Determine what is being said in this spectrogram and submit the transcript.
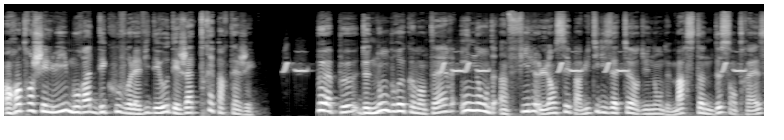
En rentrant chez lui, Mourad découvre la vidéo déjà très partagée. Peu à peu, de nombreux commentaires inondent un fil lancé par l'utilisateur du nom de Marston 213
